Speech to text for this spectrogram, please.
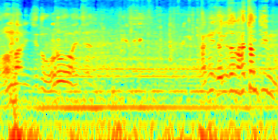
뭔 말인지도 모르고 하여튼. 당연히 저기서는 하천팀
